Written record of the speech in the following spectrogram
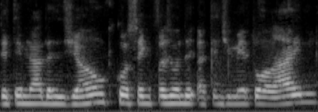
determinada região que conseguem fazer um atendimento online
